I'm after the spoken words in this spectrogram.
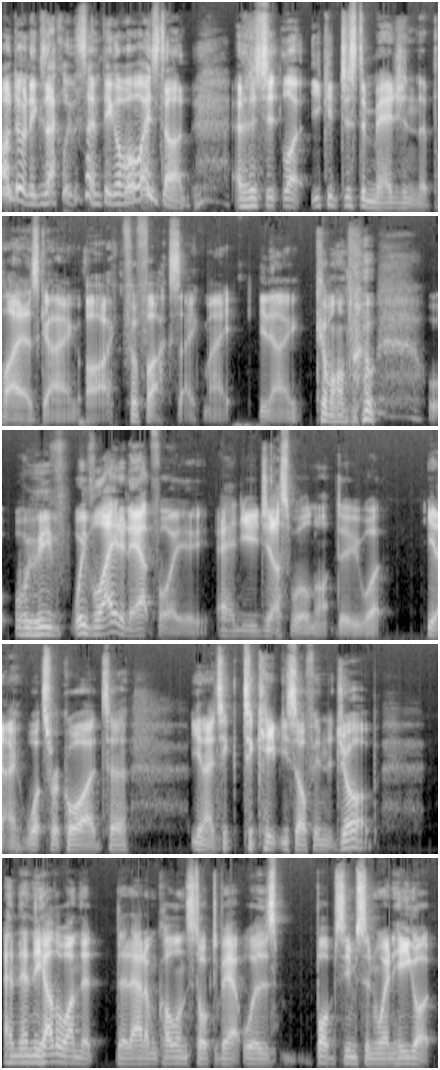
I'm doing exactly the same thing I've always done. And it's just like, you could just imagine the players going, oh, for fuck's sake, mate. You know, come on, we've, we've laid it out for you and you just will not do what, you know, what's required to, you know, to, to keep yourself in the job. And then the other one that, that Adam Collins talked about was Bob Simpson when he got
